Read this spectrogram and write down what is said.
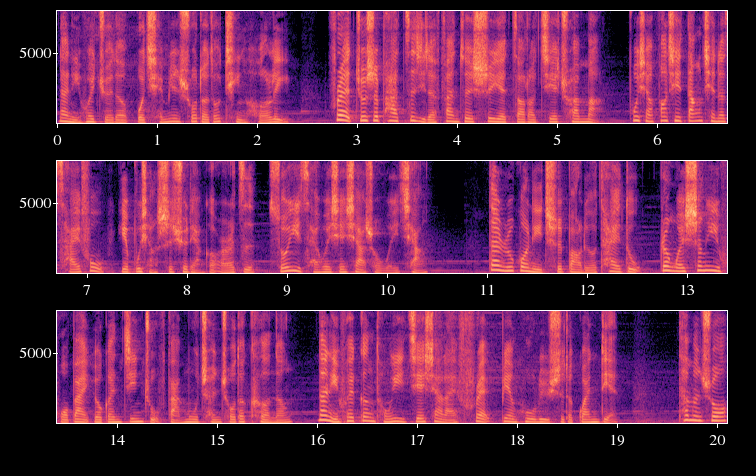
那你会觉得我前面说的都挺合理。Fred 就是怕自己的犯罪事业遭到揭穿嘛，不想放弃当前的财富，也不想失去两个儿子，所以才会先下手为强。但如果你持保留态度，认为生意伙伴有跟金主反目成仇的可能，那你会更同意接下来 Fred 辩护律师的观点。他们说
